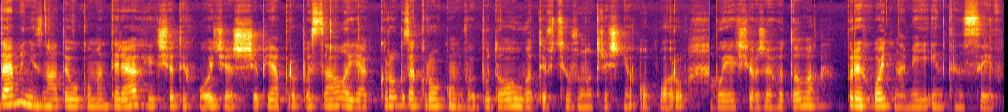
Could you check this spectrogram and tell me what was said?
Дай мені знати у коментарях, якщо ти хочеш, щоб я прописала, як крок за кроком вибудовувати в цю внутрішню опору. Або якщо вже готова, переходь на мій інтенсив.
